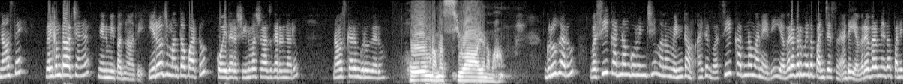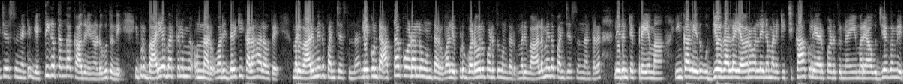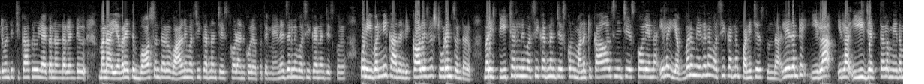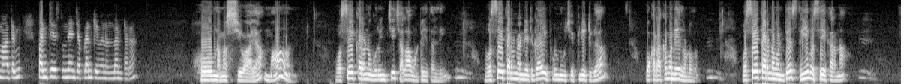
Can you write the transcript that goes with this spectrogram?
నమస్తే welcome to our channel. నేను మీ పద్మావతి. ఈ రోజు మనతో పాటు కోయిదర శ్రీనివాసరాజు గారు ఉన్నారు. నమస్కారం ఓం నమ శివాయ నమ. గురుగారు వశీకరణం గురించి మనం వింటాం. అయితే వశీకరణం అనేది ఎవరెవరి మీద పనిచేస్తుంది? అంటే ఎవరెవరి మీద పనిచేస్తుంది అంటే వ్యక్తిగతంగా కాదు నేను అడుగుతుంది. ఇప్పుడు భార్యాభర్తలు ఉన్నారు వారిద్దరికీ కలహాలు అవుతాయి. మరి వారి మీద పనిచేస్తుందా లేకుంటే అత్త కోడళ్ళు ఉంటారు వాళ్ళు ఎప్పుడు గొడవలు పడుతూ ఉంటారు. మరి వాళ్ళ మీద పనిచేస్తుంది అంటారా? లేదంటే ప్రేమ ఇంకా లేదు ఉద్యోగాల్లో ఎవరి వల్లైనా మనకి చికాకులు ఏర్పడుతున్నాయి. మరి ఆ ఉద్యోగంలో ఎటువంటి చికాకులు లేకుండా ఉండాలంటే మన ఎవరైతే బాస్ ఉంటారో వాళ్ళని వశీకరణం చేసుకోవడానికో లేకపోతే మేనేజర్ని వశీకరణం చేసుకోవాలి పోనీ ఇవన్నీ కాదండి కాలేజ్లో స్టూడెంట్స్ ఉంటారు. మరి టీచర్ని వశీకరణం చేసుకొని మనకి కావాల్సినవి చేసుకోవాలి అన్న ఇలా ఎవరి మీదైనా వశీకరణం పనిచేస్తుందా లేదంటే ఇలా ఇలా ఈ జత్తల మీద మాత్రమే పనిచేస్తుంది అని చెప్పడానికి ఏమైనా ఉందంటారా? ఓం నమ శివాయ మా వశీకరణ గురించి చాలా ఉంటాయి తల్లి. వశీకరణ అనేట్టుగా ఇప్పుడు నువ్వు చెప్పినట్టుగా ఒక రకం అనేది ఉండదు. వశీకరణం అంటే స్త్రీ వశీకరణ.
